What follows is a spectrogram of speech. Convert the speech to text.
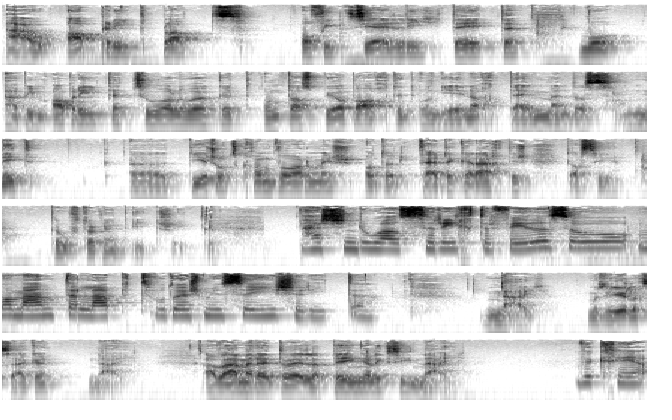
auch Abreitplatz Offizielle dort, die auch beim Abreiten zuschauen und das beobachten und je nachdem, wenn das nicht äh, tierschutzkonform ist oder pferdegerecht ist, dass sie den Auftrag einschreiten. Hast du als Richter viele so Momente erlebt, wo du hast müssen einschreiten Nein, muss ich ehrlich sagen, nein. Auch wenn man hätte Pingel sein nein. Wirklich, ja.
